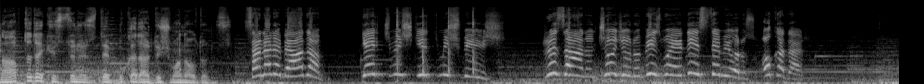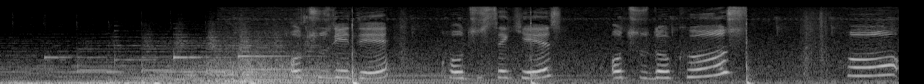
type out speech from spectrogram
ne yaptı da küstünüz de bu kadar düşman oldunuz? Sana ne be adam? Geçmiş gitmiş bir iş. Rıza'nın çocuğunu biz bu evde istemiyoruz. O kadar. 37, 38, 39, ho...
